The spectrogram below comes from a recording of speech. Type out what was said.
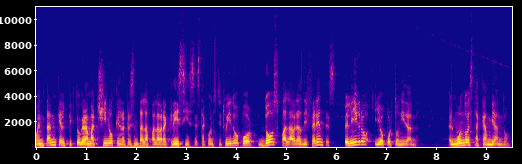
Cuentan que el pictograma chino que representa la palabra crisis está constituido por dos palabras diferentes, peligro y oportunidad. El mundo está cambiando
